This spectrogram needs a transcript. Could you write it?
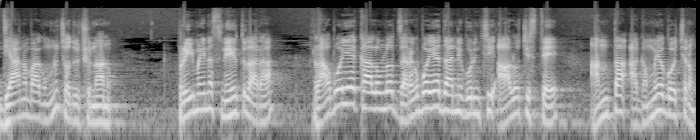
ధ్యాన భాగమును చదువుచున్నాను. ప్రియమైన స్నేహితులారా రాబోయే కాలంలో జరగబోయే దాన్ని గురించి ఆలోచిస్తే అంత అగమ్య గోచరం.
